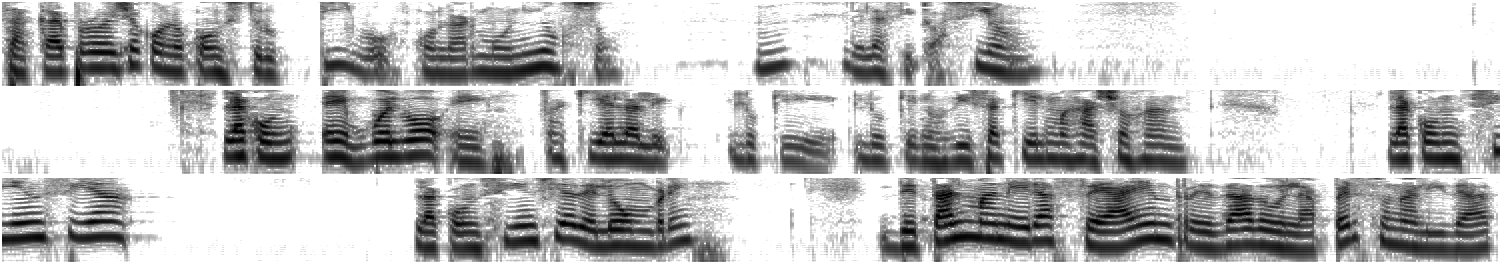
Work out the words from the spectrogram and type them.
sacar provecho con lo constructivo, con lo armonioso de la situación. La eh, vuelvo eh, aquí a lo que lo que nos dice aquí el Mahashohan. La conciencia la conciencia del hombre de tal manera se ha enredado en la personalidad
